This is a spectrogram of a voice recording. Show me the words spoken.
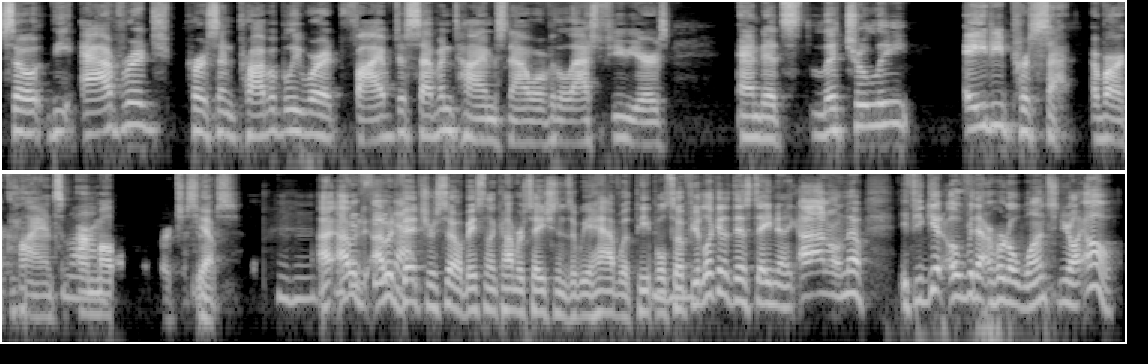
so the average person probably we're at five to seven times now over the last few years, and it's literally eighty percent of our clients are multiple purchasers. Yep. I, I, would I would venture so based on the conversations that we have with people. So if you're looking at this day and you're like, I don't know, if you get over that hurdle once and you're like, oh,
